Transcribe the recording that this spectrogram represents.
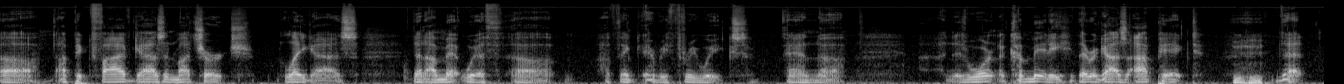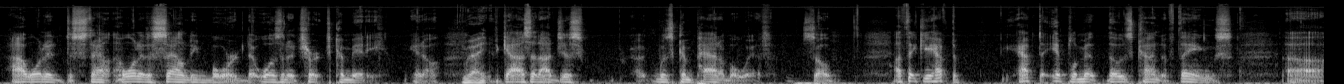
Uh, I picked five guys in my church, lay guys, that I met with. Uh, I think every three weeks, and uh, there weren't a committee. They were guys I picked mm-hmm. that I wanted to sound, I wanted a sounding board that wasn't a church committee. You know, right? The guys that I just uh, was compatible with. So, I think you have to you have to implement those kind of things, uh,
